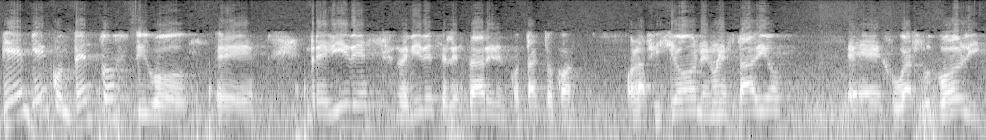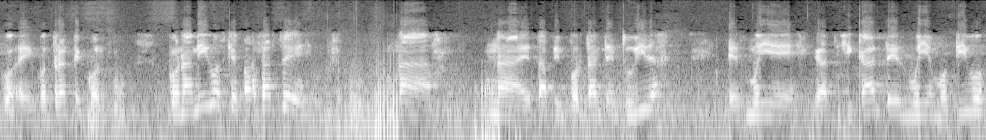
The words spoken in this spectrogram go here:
Bien, bien, contentos. Digo, eh, revives, revives el estar en el contacto con, con la afición en un estadio, eh, jugar fútbol y co- encontrarte con, con amigos que pasaste una, una etapa importante en tu vida. Es muy eh, gratificante, es muy emotivo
